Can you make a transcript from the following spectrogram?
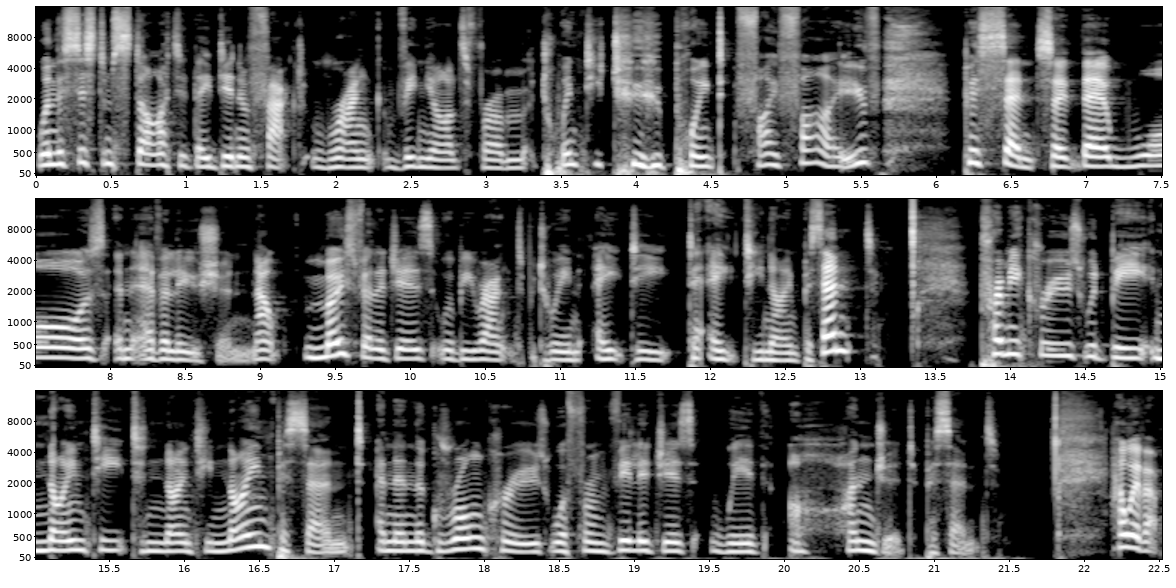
when the system started, they did in fact rank vineyards from 22.55 percent. So there was an evolution. Now, most villages would be ranked between 80 to 89 percent. Premier Crus would be 90 to 99%, and then the Grand Crus were from villages with 100%. However,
